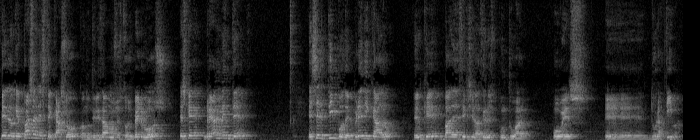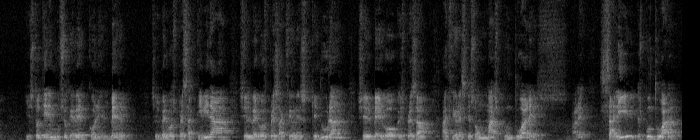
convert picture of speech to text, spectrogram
Bien, lo que pasa en este caso, cuando utilizábamos estos verbos, es que realmente es el tipo de predicado el que va a decir si la acción es puntual o es eh, durativa. Y esto tiene mucho que ver con el verbo. Si el verbo expresa actividad, si el verbo expresa acciones que duran, si el verbo expresa acciones que son más puntuales, ¿vale? Salir es puntual,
